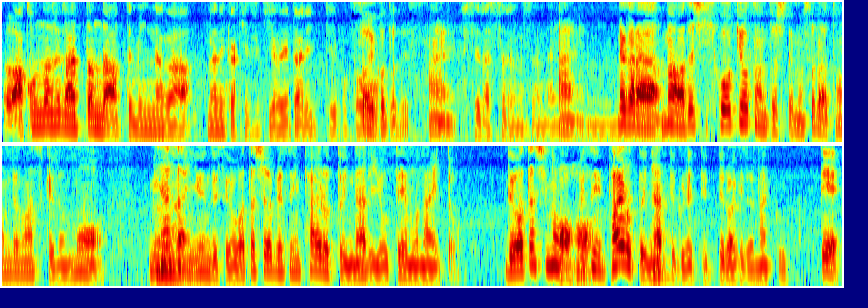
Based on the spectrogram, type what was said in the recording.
うわこんな世界あったんだってみんなが何か気づきを得たりっていうことをそういうことです。はい。してらっしゃるんですよね、はい、だからまあ私飛行教官としても空飛んでますけども皆さん言うんですよ、私は別にパイロットになる予定もないとで私も別にパイロットになってくれって言ってるわけじゃなくって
